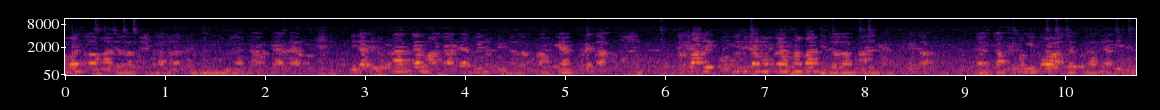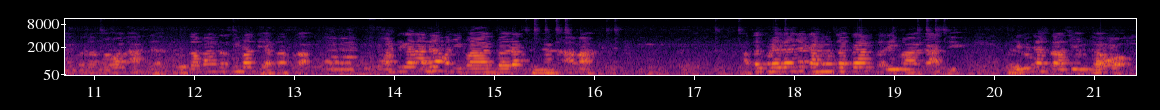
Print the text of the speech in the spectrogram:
Bahwa selama dalam perjalanan dengan menggunakan KRL tidak diperkenankan makan dan minum di dalam rangkaian kereta serta untuk tidak membuang sampah di dalam rangkaian kereta dan kami mengimbau agar berhati-hati dengan barang bawaan Anda, terutama yang tersimpan di atas rak. Pastikan Anda menyimpan barang dengan aman. Atas perhatiannya kami ucapkan terima kasih. Berikutnya stasiun Gawo.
